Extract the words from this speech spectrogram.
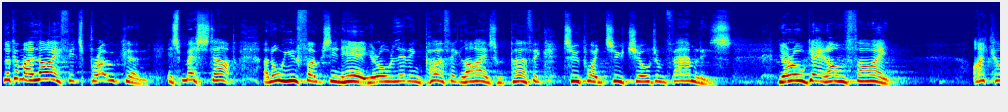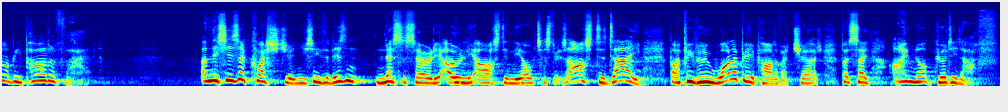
Look at my life, it's broken, it's messed up. And all you folks in here, you're all living perfect lives with perfect 2.2 children families. You're all getting on fine. I can't be part of that. And this is a question, you see, that isn't necessarily only asked in the Old Testament. It's asked today by people who want to be a part of a church, but say, I'm not good enough.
